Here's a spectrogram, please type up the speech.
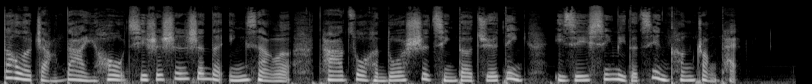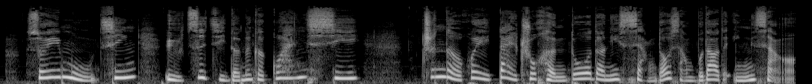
到了长大以后，其实深深的影响了他做很多事情的决定以及心理的健康状态。所以，母亲与自己的那个关系，真的会带出很多的你想都想不到的影响哦。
